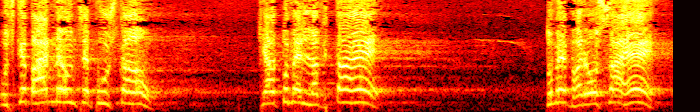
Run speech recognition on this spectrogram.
उसके बाद मैं उनसे पूछता हूँ, क्या तुम्हें लगता है, तुम्हें भरोसा है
